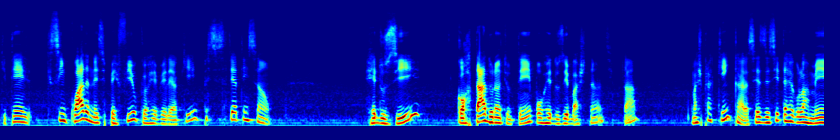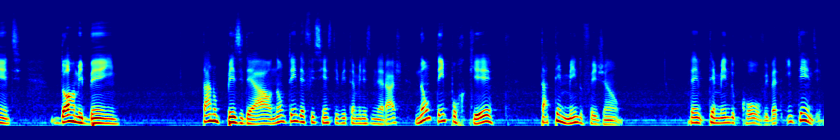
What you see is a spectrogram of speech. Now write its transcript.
que, tem, que se enquadra nesse perfil que eu revelei aqui, precisa ter atenção. Reduzir, cortar durante um tempo ou reduzir bastante, tá? Mas para quem, cara, se exercita regularmente, dorme bem, tá no peso ideal, não tem deficiência de vitaminas e minerais, não tem porquê tá temendo feijão, temendo couve, entende?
